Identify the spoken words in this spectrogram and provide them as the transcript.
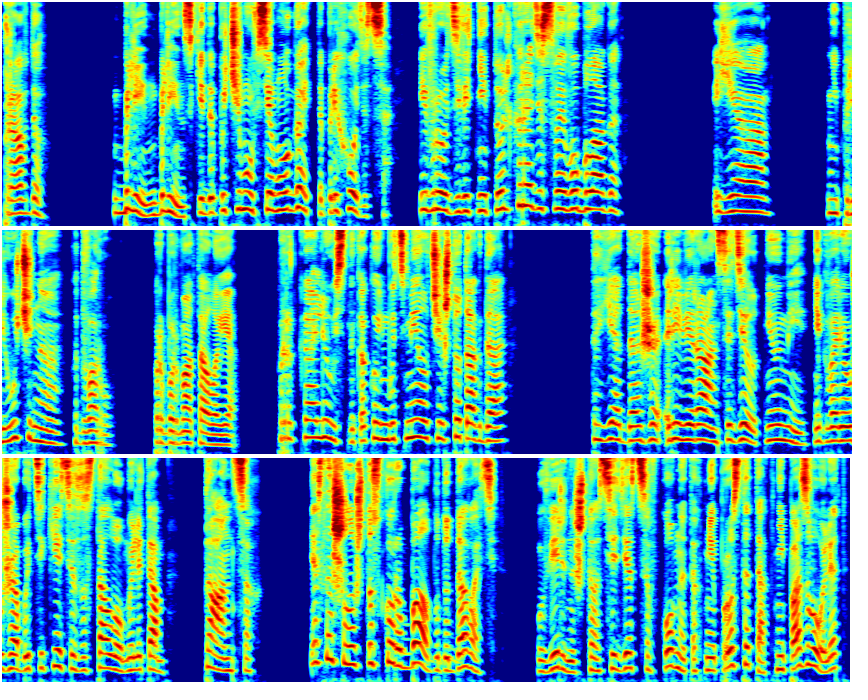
Правду? Блин, Блинский, да почему всем лгать-то приходится? И вроде ведь не только ради своего блага. Я не приучена ко двору, пробормотала я. Проколюсь на какой-нибудь мелочи, что тогда? Да я даже реверансы делать не умею, не говоря уже об этикете за столом или там танцах. Я слышала, что скоро бал будут давать. Уверена, что отсидеться в комнатах мне просто так не позволят.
